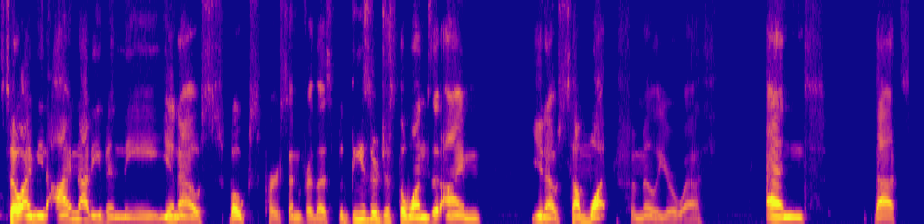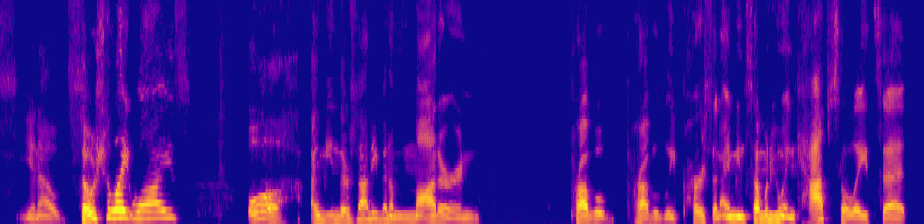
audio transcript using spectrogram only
So I mean I'm not even the, you know, spokesperson for this, but these are just the ones that I'm, you know, somewhat familiar with. And that's, you know, socialite wise, oh, I mean there's not even a modern probably probably person. I mean someone who encapsulates it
